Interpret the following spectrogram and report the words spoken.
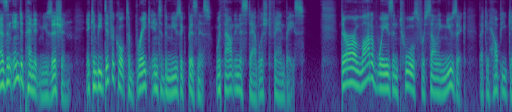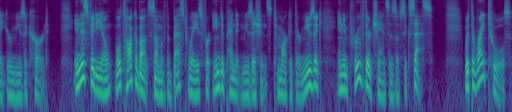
As an independent musician, it can be difficult to break into the music business without an established fan base. There are a lot of ways and tools for selling music that can help you get your music heard. In this video, we'll talk about some of the best ways for independent musicians to market their music and improve their chances of success. With the right tools,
